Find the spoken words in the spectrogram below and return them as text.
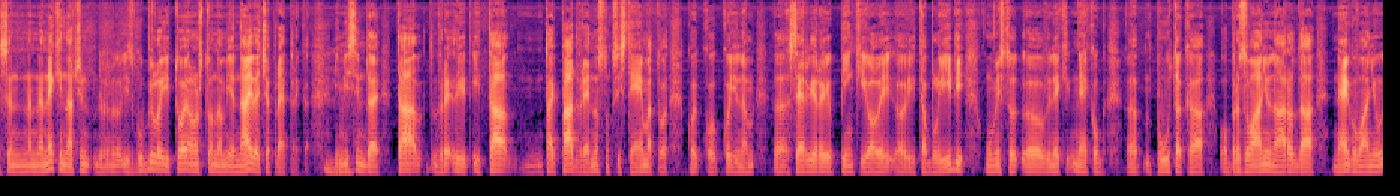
se na, na neki način uh, izgubilo i to je ono što nam je najveća prepreka. Mm -hmm. I mislim da je ta, vre, i, i ta, taj pad vrednostnog sistema to, ko, ko, koji nam uh, serviraju Pink i ovaj, ovi tabloidi, umjesto uh, neki, nekog uh, puta ka obrazovanju naroda, negovanju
